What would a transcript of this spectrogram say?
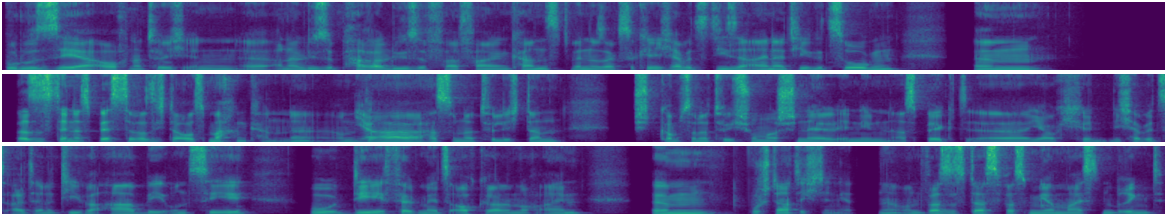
wo du sehr auch natürlich in äh, Analyse, Paralyse verfallen kannst, wenn du sagst, okay, ich habe jetzt diese Einheit hier gezogen, ähm, was ist denn das Beste, was ich daraus machen kann? Ne? Und Ja. da hast du natürlich dann, kommst du natürlich schon mal schnell in den Aspekt, äh, ja, okay, ich habe jetzt Alternative A, B und C. Oh, D fällt mir jetzt auch gerade noch ein. Ähm, wo starte ich denn jetzt? Ne? Und was ist das, was mir am meisten bringt?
